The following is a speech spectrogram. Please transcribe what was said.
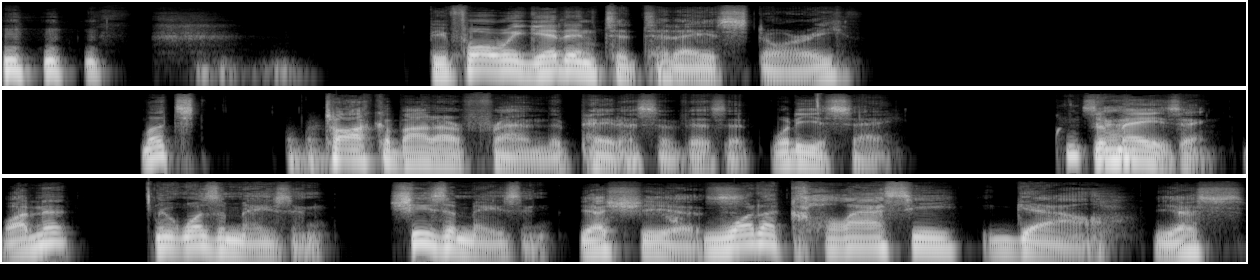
Before we get into today's story, let's talk about our friend that paid us a visit. What do you say? It's amazing, wasn't it? It was amazing. She's amazing. Yes, she is. What a classy gal. Yes,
